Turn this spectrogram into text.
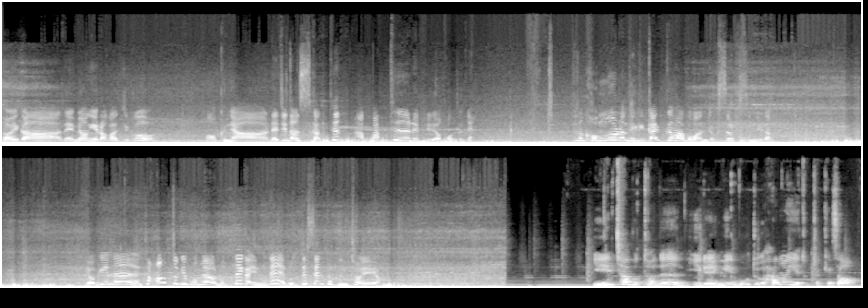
저희가 4명이라 가지고 어, 그냥 레지던스 같은 아파트를 빌렸거든요. 우선 건물은 되게 깔끔하고 만족스럽습니다. 여기는 저쪽에 보면 롯데가 있는데 롯데센터 근처예요. 2일차부터는 일행이 모두 하노이에 도착해서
